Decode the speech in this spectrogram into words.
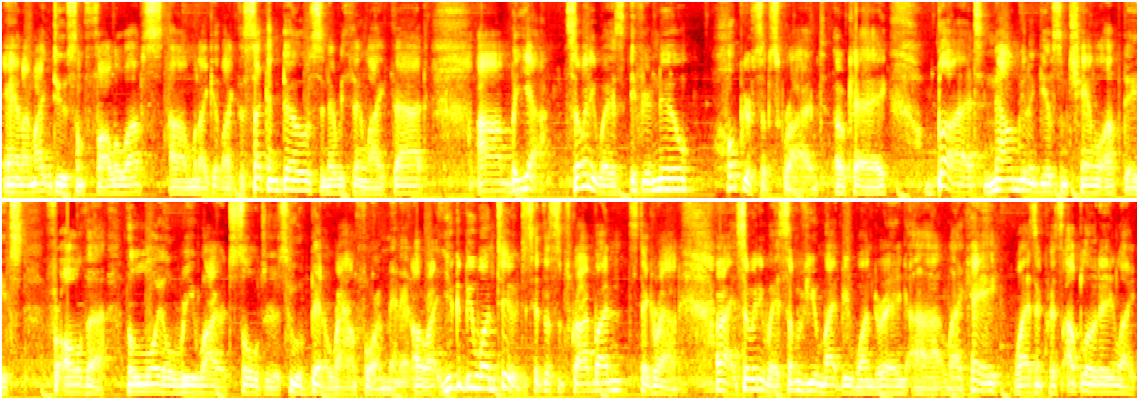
And I might do some follow-ups um, when I get like the second dose and everything like that. Um, but yeah, so anyways, if you're new, hope you're subscribed, okay? But now I'm gonna give some channel updates for all the, the loyal Rewired soldiers who have been around for a minute, all right? You could be one too, just hit the subscribe button, stick around. All right, so anyway, some of you might be wondering, uh, like, hey, why isn't Chris uploading? Like,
